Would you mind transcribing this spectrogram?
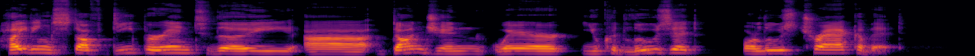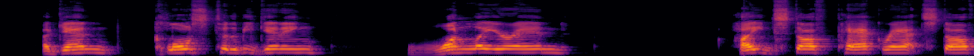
hiding stuff deeper into the uh, dungeon where you could lose it or lose track of it. Again, close to the beginning, one layer in, hide stuff, pack rat stuff,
